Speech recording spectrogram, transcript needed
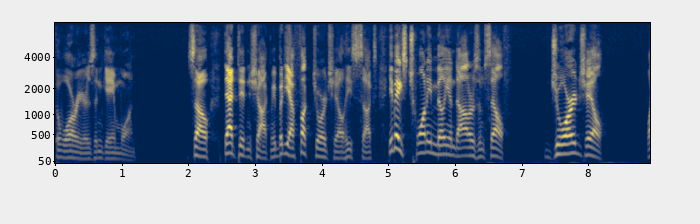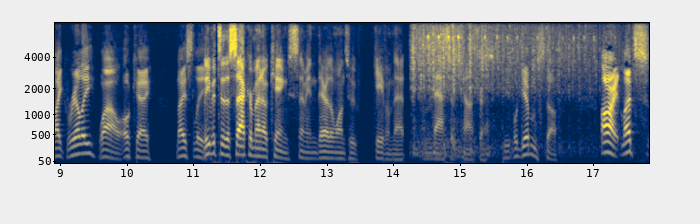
the Warriors in Game One. So that didn't shock me. But yeah, fuck George Hill. He sucks. He makes twenty million dollars himself. George Hill. Like really? Wow. Okay. Nice league. Leave it to the Sacramento Kings. I mean, they're the ones who gave him that massive contract. People give him stuff. All right, let's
